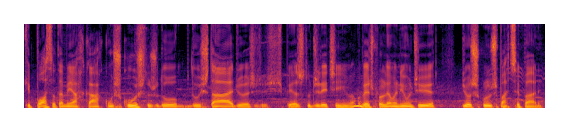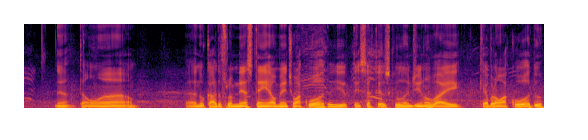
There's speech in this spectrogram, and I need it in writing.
que possa também arcar com os custos do, do estádio, as despesas, tudo direitinho, eu não vejo problema nenhum de, de outros clubes participarem. Né? Então, ah, eh, no caso do Fluminense, tem realmente um acordo e tenho certeza que o Landim não vai quebrar um acordo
